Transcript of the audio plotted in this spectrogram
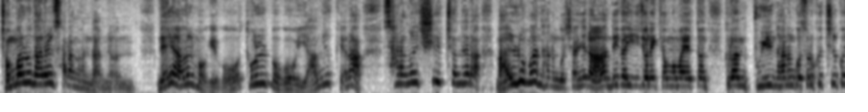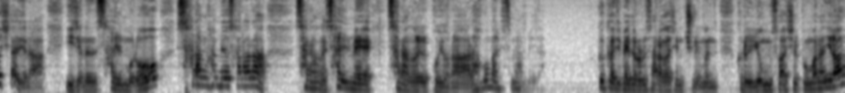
정말로 나를 사랑한다면 내 양을 먹이고 돌보고 양육해라. 사랑을 실천해라. 말로만 하는 것이 아니라 내가 이전에 경험하였던 그런 부인하는 것으로 그칠 것이 아니라 이제는 삶으로 사랑하며 살아라. 사랑을 삶의 사랑을 보여라라고 말씀합니다. 끝까지 베드로를 사랑하신 주님은 그를 용서하실 뿐만 아니라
